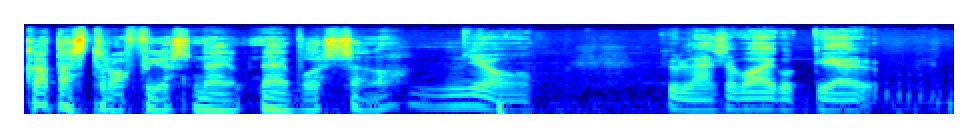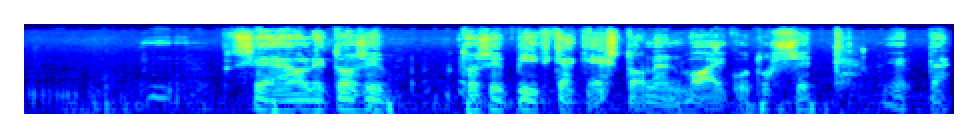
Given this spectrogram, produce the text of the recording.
PR-katastrofi, jos näin, näin voisi sanoa. Joo, kyllähän se vaikutti ja sehän oli tosi, tosi pitkäkestoinen vaikutus sitten, että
